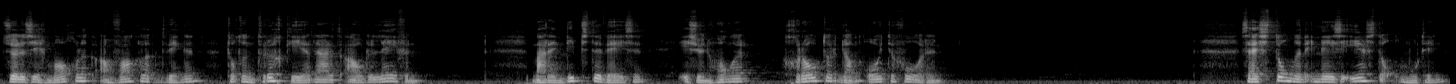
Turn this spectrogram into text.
zullen zich mogelijk aanvankelijk dwingen tot een terugkeer naar het oude leven. Maar in diepste wezen is hun honger groter dan ooit tevoren. Zij stonden in deze eerste ontmoeting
